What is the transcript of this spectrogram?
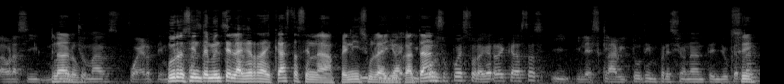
ahora sí, mucho más fuerte. Muy recientemente la guerra de castas en la península de Yucatán. por supuesto, la guerra de castas y, la esclavitud impresionante en Yucatán.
